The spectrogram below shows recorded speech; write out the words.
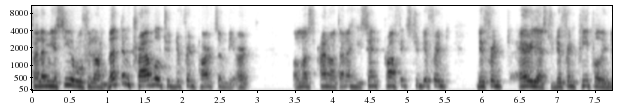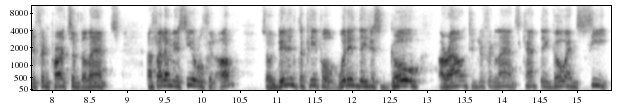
Let them travel to different parts of the earth. Allah subhanahu wa ta'ala, He sent prophets to different, different areas, to different people in different parts of the lands. So didn't the people, wouldn't they just go around to different lands? Can't they go and see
